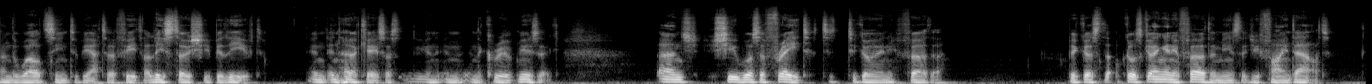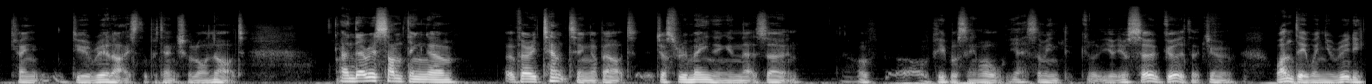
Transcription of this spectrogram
and the world seemed to be at her feet. At least so she believed. In, in her case, in, in, in the career of music. And she was afraid to, to go any further. Because, the, of course, going any further means that you find out can, do you realize the potential or not? And there is something um, very tempting about just remaining in that zone of people saying, "Well, yes, I mean, you're, you're so good that you know, one day when you really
